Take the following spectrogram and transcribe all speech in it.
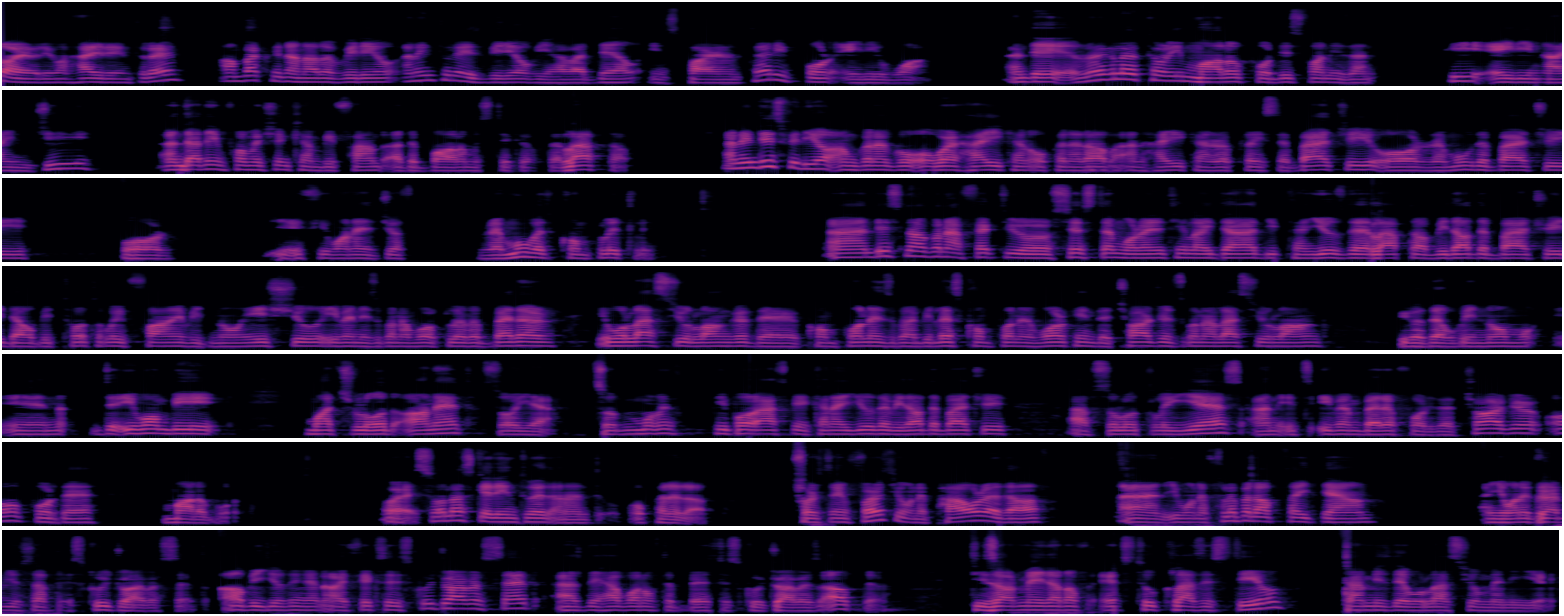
Hello everyone, how are you doing today? I'm back with another video and in today's video we have a Dell Inspiron 3481 and the regulatory model for this one is an P89G and that information can be found at the bottom sticker of the laptop. And in this video I'm gonna go over how you can open it up and how you can replace the battery or remove the battery or if you want to just remove it completely and is not going to affect your system or anything like that. You can use the laptop without the battery. That will be totally fine with no issue. Even it's going to work a little better. It will last you longer. The component is going to be less component working. The charger is going to last you long because there will be no more in it won't be much load on it. So yeah. So people ask me can i use it without the battery? Absolutely yes. And it's even better for the charger or for the motherboard all right, so let's get into it and open it up. First thing first, you want to power it off and you want to flip it upside down and you want to grab yourself the screwdriver set. I'll be using an iFixit screwdriver set as they have one of the best screwdrivers out there. These are made out of S2 class steel. That means they will last you many years.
